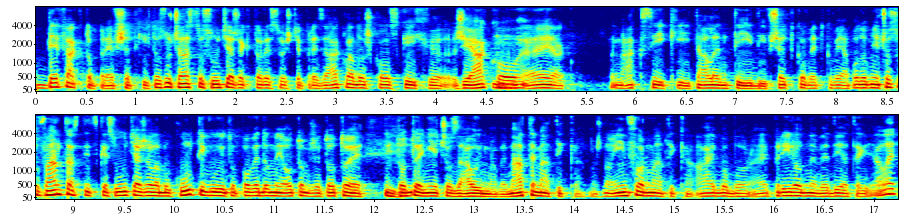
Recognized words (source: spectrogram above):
de facto pre všetkých. To sú často súťaže, ktoré sú ešte pre základoškolských žiakov, mm. hej, ako maxíky, talentídy, všetko vedkové a podobne, čo sú fantastické súťaže, lebo kultivujú to povedomie o tom, že toto je, mm-hmm. toto je niečo zaujímavé. Matematika, možno informatika, aj bobor, aj prírodné vedy a tak ďalej.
